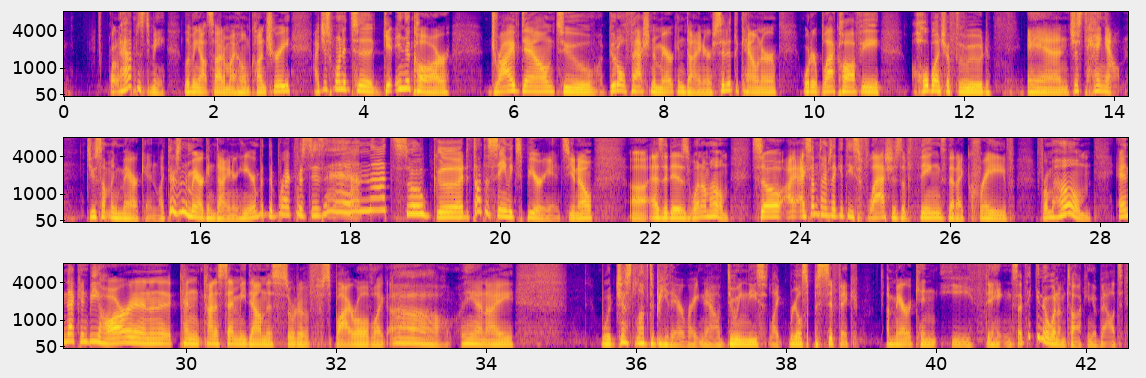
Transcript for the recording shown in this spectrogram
what happens to me living outside of my home country, I just wanted to get in the car, drive down to a good old fashioned American diner, sit at the counter, order black coffee, a whole bunch of food, and just hang out. Do something American. Like there's an American diner here, but the breakfast is eh, not so good. It's not the same experience, you know? Uh, as it is when I'm home. So I, I, sometimes I get these flashes of things that I crave from home, and that can be hard, and it can kind of send me down this sort of spiral of like, oh man, I would just love to be there right now, doing these like real specific American e things. I think you know what I'm talking about.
